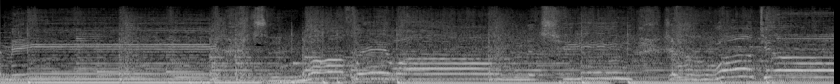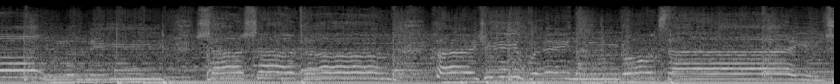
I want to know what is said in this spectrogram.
甜蜜，怎么会忘了情，让我丢了你，傻傻的还以为能够在一起，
